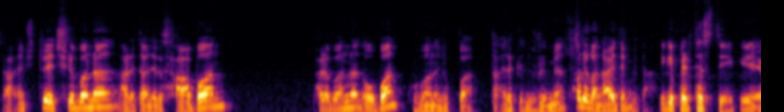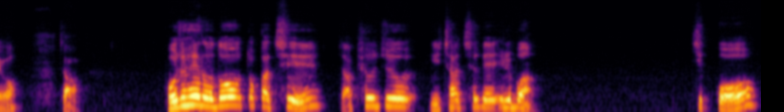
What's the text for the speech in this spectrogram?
자, MC2에 7번은 아랫단지 때 4번, 8번은 5번, 9번은 6번. 자, 이렇게 누르면 소리가 나야 됩니다. 이게 벨 테스트 얘기예요. 자, 보조 회로도 똑같이 자 표주 2차 측에 1번 찍고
